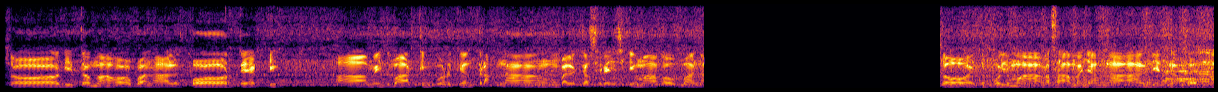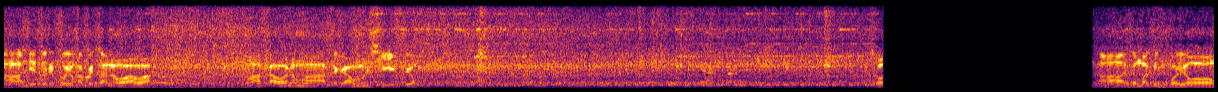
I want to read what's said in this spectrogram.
So, dito mga kauban, halos 4.30. Ah, may dumarating po rito yung truck ng Balagtas Rescue mga kauban. kasama niya ah, na andit na po. Ah, uh, dito rin po yung kapitan ng Wawa. Mga tao ng mga taga-munisipyo. So, uh, dumating po yung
